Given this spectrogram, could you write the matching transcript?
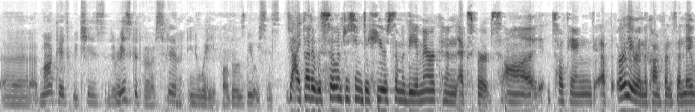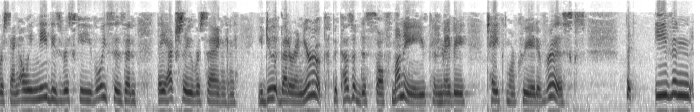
uh, market, which is risk adverse yeah. in, in, a way for those voices. Yeah, I thought it was so interesting to hear some of the American experts uh, talking the, earlier in the conference, and they were saying, "Oh, we need these risky voices," and they actually were saying, "You do it better in Europe because of this soft money. You can maybe take more creative risks." But even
